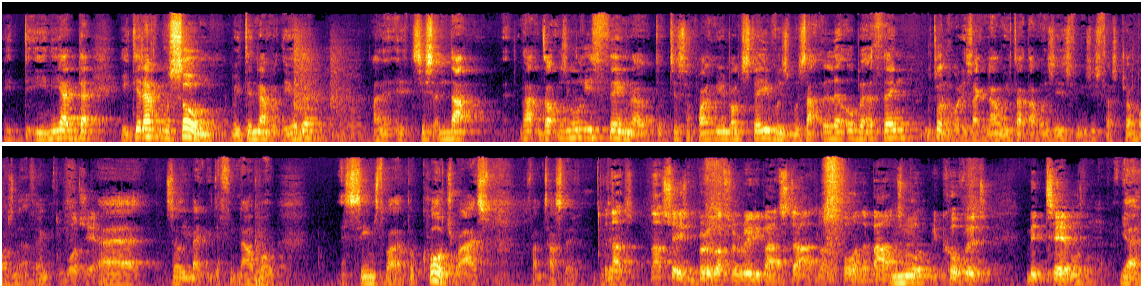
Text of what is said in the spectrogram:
He, he, had that. He did have it with some, but he didn't have it with the other. And it, it's just and that. That, that was the only thing that disappointed me about Steve was, was that little bit of thing. We don't know what he's like now. That, that was his, was his first job, wasn't it? I think. It was, yeah. Uh, so he might be different now, but it seems to have. But coach wise, fantastic. And that, that season, Borough got a really bad start, lost four on the bounce, Mhm. but recovered mid-table Yeah,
